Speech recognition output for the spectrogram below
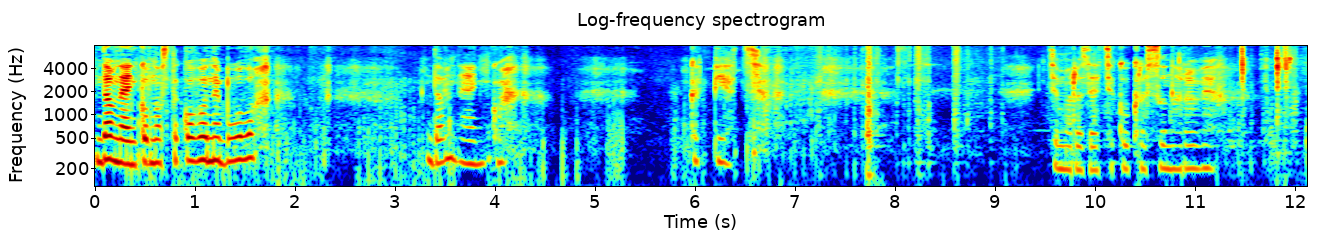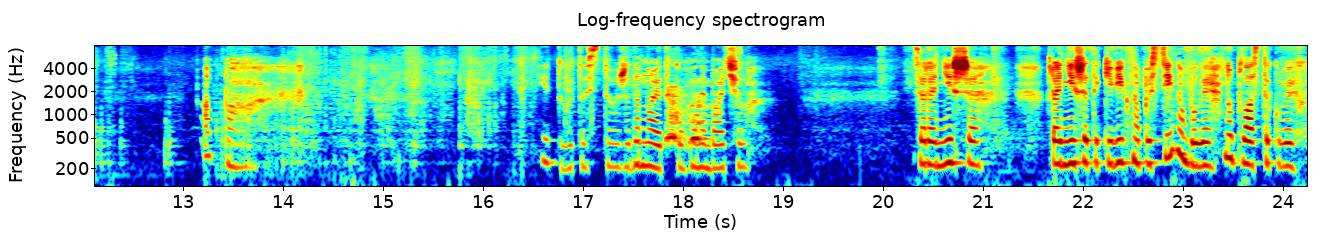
Давненько в нас такого не було. Давненько. Капець. Це морозець яку красу наробив. Опа. І тут ось теж. Давно я такого не бачила. Це раніше, раніше такі вікна постійно були, ну, пластикових,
